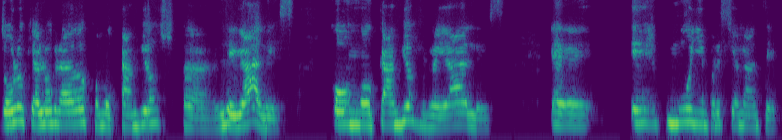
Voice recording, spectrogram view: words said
todo lo que ha logrado como cambios ah, legales, como cambios reales. Eh, es muy impresionante.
